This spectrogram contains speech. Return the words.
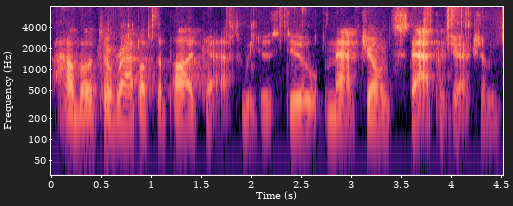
how about to wrap up the podcast, we just do Mac Jones stat projections.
